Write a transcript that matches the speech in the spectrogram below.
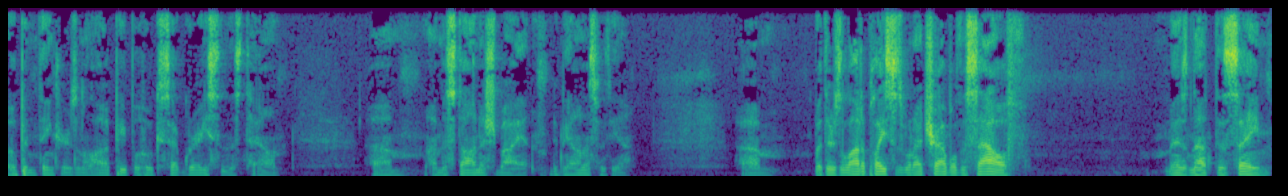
open thinkers and a lot of people who accept grace in this town. Um, I'm astonished by it, to be honest with you. Um, but there's a lot of places when I travel the South, it's not the same.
